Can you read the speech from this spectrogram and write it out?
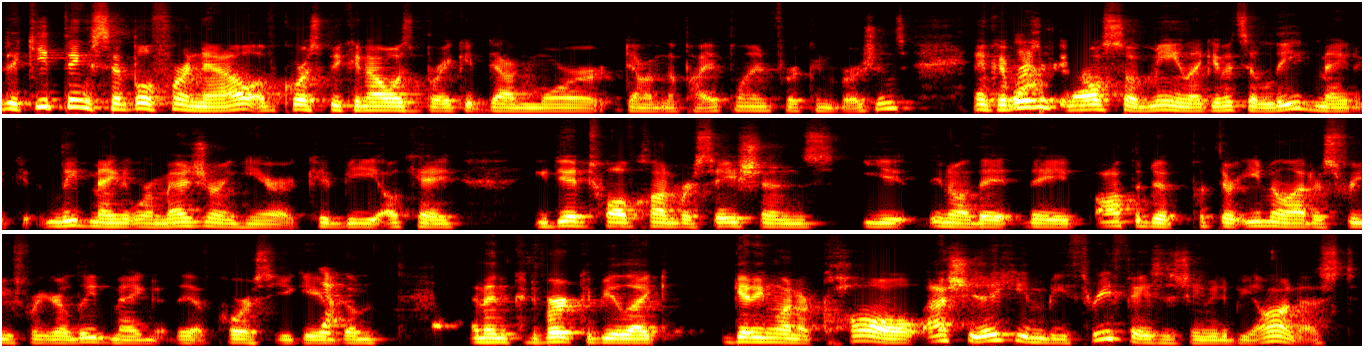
To keep things simple for now, of course, we can always break it down more down the pipeline for conversions. And conversions yeah. can also mean like if it's a lead magnet, lead magnet we're measuring here, it could be okay. You did 12 conversations. You you know they they opted to put their email address for you for your lead magnet. They, of course, you gave yeah. them, and then convert could be like getting on a call. Actually, they can be three phases, Jamie. To be honest,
